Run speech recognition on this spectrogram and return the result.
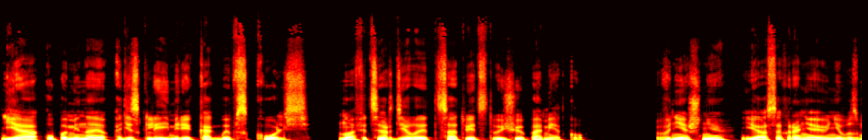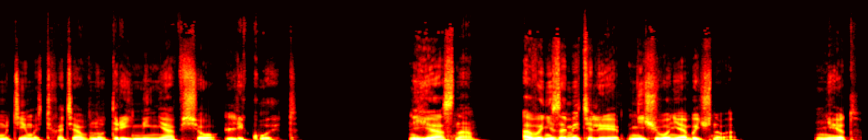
Я упоминаю о дисклеймере как бы вскользь, но офицер делает соответствующую пометку. Внешне я сохраняю невозмутимость, хотя внутри меня все ликует. «Ясно. А вы не заметили ничего необычного?» «Нет,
